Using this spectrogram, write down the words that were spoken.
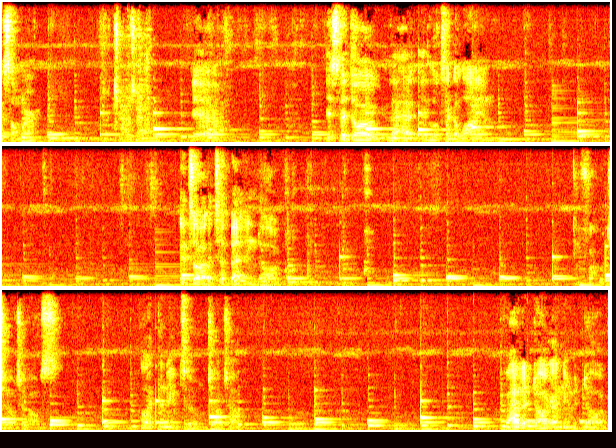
somewhere. Chow chow. Yeah. It's the dog that ha- it looks like a lion. It's a, a Tibetan dog. With Chow Chows. I like the name too, Chow Chow. If I had a dog, I'd name it Dog.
